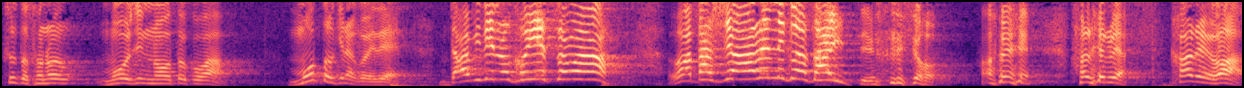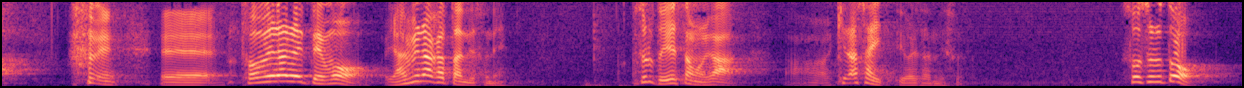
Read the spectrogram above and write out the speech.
するとその盲人の男は、もっと大きな声で、ダビデの子イエス様私を憐れんでくださいって言うんですよ。あれハレルヤ。彼は、えー、止められてもやめなかったんですね。するとイエス様が、来なさいって言われたんです。そうすると、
